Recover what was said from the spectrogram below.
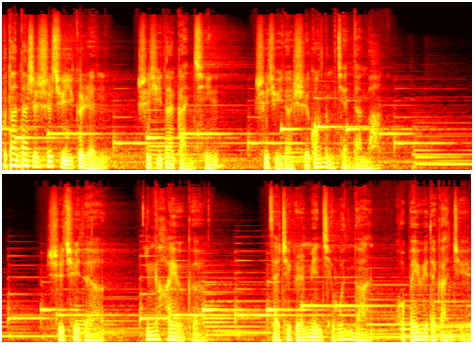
不单单是失去一个人，失去一段感情，失去一段时光那么简单吧？失去的，应该还有个在这个人面前温暖或卑微的感觉。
